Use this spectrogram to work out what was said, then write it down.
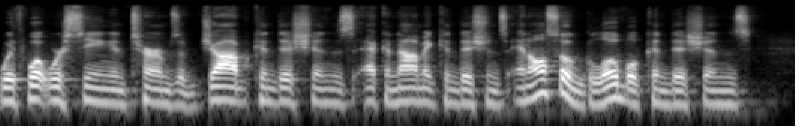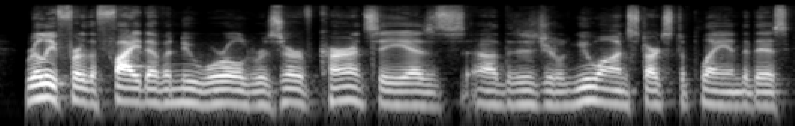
with what we're seeing in terms of job conditions, economic conditions, and also global conditions really for the fight of a new world reserve currency as uh, the digital yuan starts to play into this. Do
